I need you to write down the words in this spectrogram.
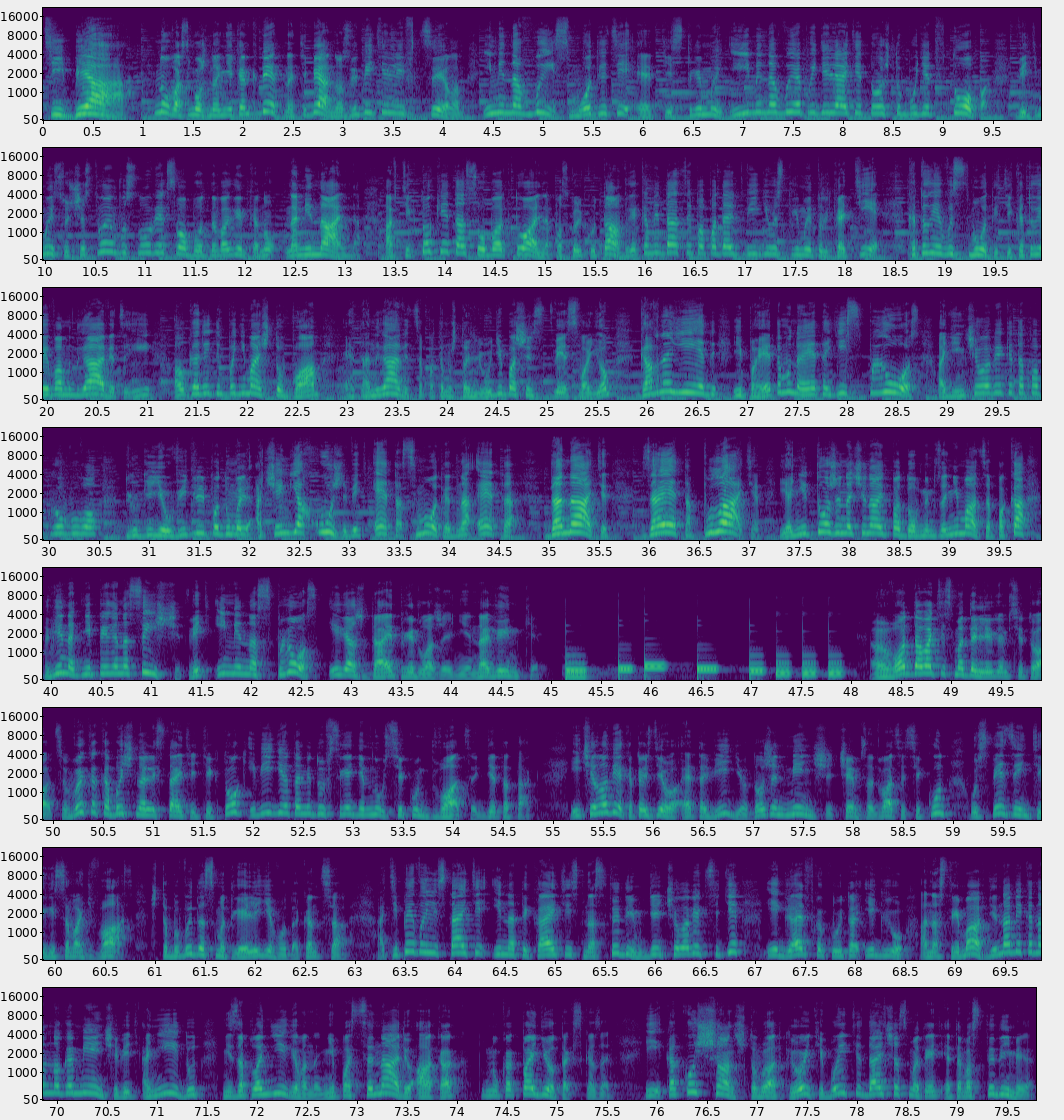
Тебя! Ну, возможно, не конкретно тебя, но зрителей в целом. Именно вы смотрите эти стримы, и именно вы определяете то, что будет в топах. Ведь мы существуем в условиях свободного рынка, ну, номинально. А в ТикТоке это особо актуально, поскольку там в рекомендации попадают видео стримы только те, которые вы смотрите, которые вам нравятся, и алгоритм понимает, что вам это нравится, потому что люди в большинстве своем говноеды, и поэтому на это есть спрос. Один человек это попробовал, другие увидели, подумали, а чем я хуже, ведь это смотрят, на это донатит, за это платят. И они тоже начинают подобным заниматься, пока рынок не перенасыщет. Ведь именно спрос и рождает предложение на рынке. Вот давайте смоделируем ситуацию. Вы, как обычно, листаете ТикТок, и видео там идут в среднем, ну, секунд 20, где-то так. И человек, который сделал это видео, должен меньше, чем за 20 секунд успеть заинтересовать вас, чтобы вы досмотрели его до конца. А теперь вы листаете и натыкаетесь на стрим, где человек сидит и играет в какую-то игру. А на стримах динамика намного меньше, ведь они идут не запланированно, не по сценарию, а как, ну, как пойдет, так сказать. И какой шанс, что вы откроете будете дальше смотреть этого стримера?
